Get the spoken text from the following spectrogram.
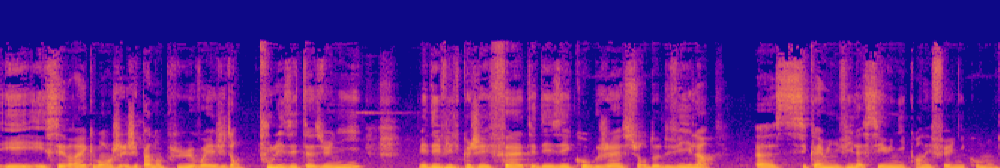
et, c'est vrai que bon, j'ai pas non plus voyagé dans tous les États-Unis, mais des villes que j'ai faites et des échos que j'ai sur d'autres villes, euh, c'est quand même une ville assez unique, en effet, unique au monde.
